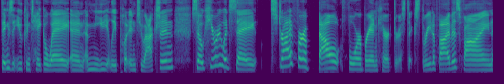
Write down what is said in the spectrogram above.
things that you can take away and immediately put into action. So, here we would say, strive for about four brand characteristics. Three to five is fine.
